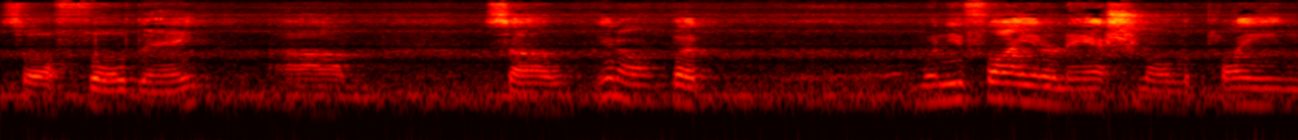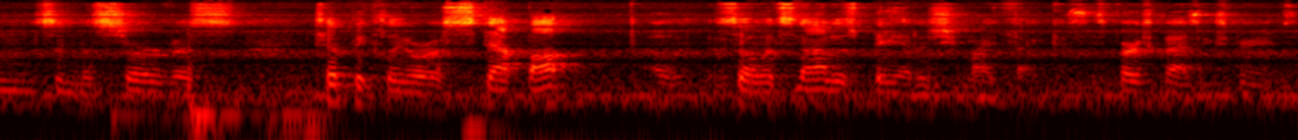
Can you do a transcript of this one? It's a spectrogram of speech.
So a full day. Um, so, you know, but when you fly international, the planes and the service typically are a step up. Oh, So it's not as bad as you might think. this is first class experience.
